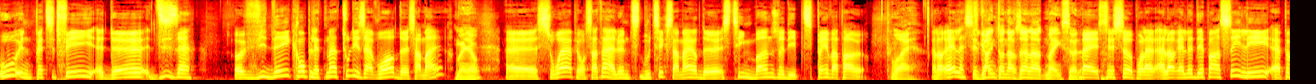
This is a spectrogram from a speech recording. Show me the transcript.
où une petite fille de 10 ans a vidé complètement tous les avoirs de sa mère. Voyons. Euh, soit, puis on s'entend, elle a une petite boutique, sa mère, de steam buns, là, des petits pains vapeur. Ouais. Alors elle, s'est Tu gagnes ton argent le lendemain avec ça. là. ben, c'est ça. Pour la... Alors, elle a dépensé les à peu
